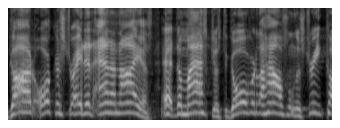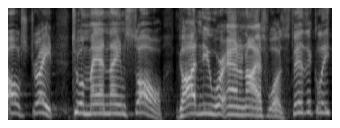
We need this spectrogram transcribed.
God orchestrated Ananias at Damascus to go over to the house on the street called Straight to a man named Saul. God knew where Ananias was physically,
